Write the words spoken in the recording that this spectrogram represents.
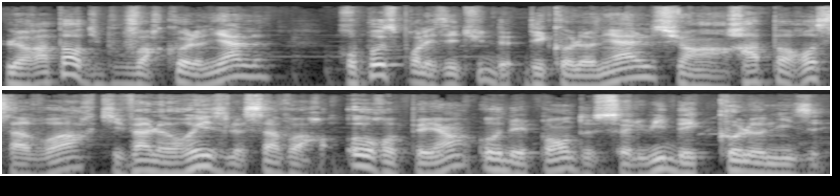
Le rapport du pouvoir colonial repose pour les études décoloniales sur un rapport au savoir qui valorise le savoir européen aux dépens de celui des colonisés.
